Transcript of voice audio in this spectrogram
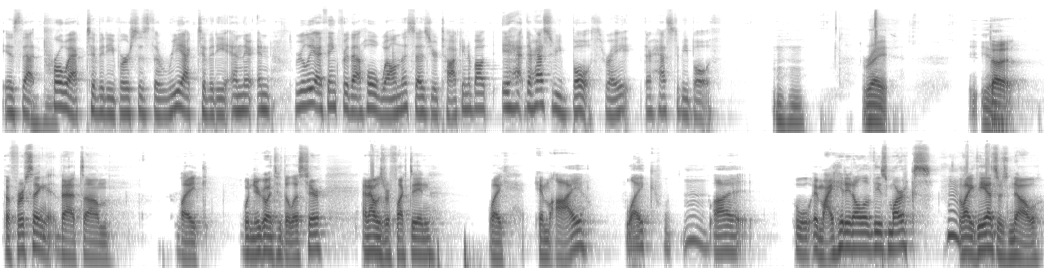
is that proactivity versus the reactivity. And there and really i think for that whole wellness as you're talking about it ha- there has to be both right? There has to be both. Mm-hmm. right. Yeah. The the first thing that um like when you're going through the list here and i was reflecting like am i like Mm. I well, am i hitting all of these marks? Like the answer is no.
